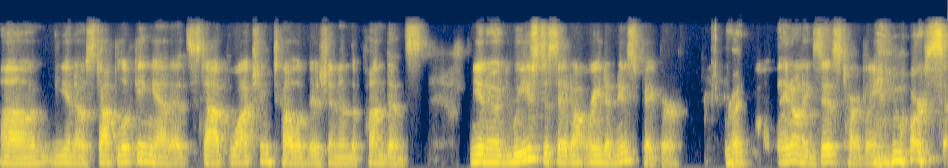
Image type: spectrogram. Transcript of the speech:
Um, you know, stop looking at it, stop watching television and the pundits. You know, we used to say, don't read a newspaper. Right. They don't exist hardly anymore. So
